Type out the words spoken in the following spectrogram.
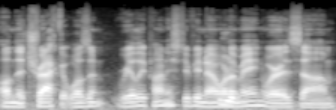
on the track it wasn't really punished if you know what mm. I mean. Whereas um,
